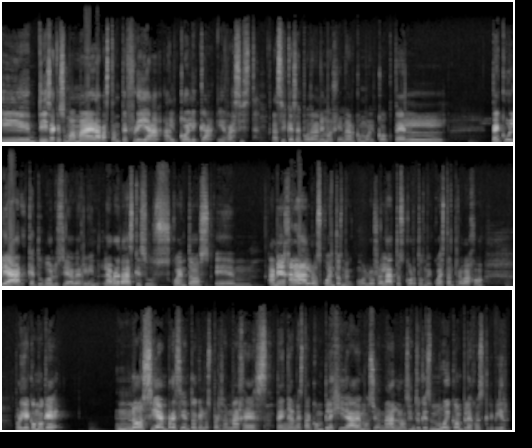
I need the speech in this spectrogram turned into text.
y dice que su mamá era bastante fría, alcohólica y racista. Así que se podrán imaginar como el cóctel peculiar que tuvo Lucía Berlín. La verdad es que sus cuentos, em, a mí en general los cuentos o los relatos cortos me cuestan trabajo, porque como que no siempre siento que los personajes tengan esta complejidad emocional, no siento que es muy complejo escribir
